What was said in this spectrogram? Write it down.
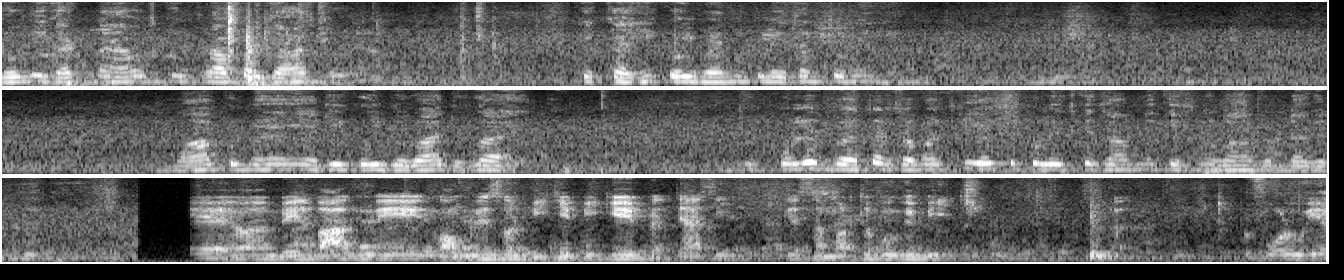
जो भी घटना है, उसकी प्रॉपर जाँच हो कि कहीं कोई मैनिपुलेशन तो नहीं है। माप में यदि कोई विवाद हुआ है तो पुलिस बेहतर समझती है कि पुलिस के सामने किसने वहाँ गुंडागर्दी की। बेलबाग में कांग्रेस और बीजेपी के प्रत्याशी के समर्थकों के बीच फोड़ हुई है,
